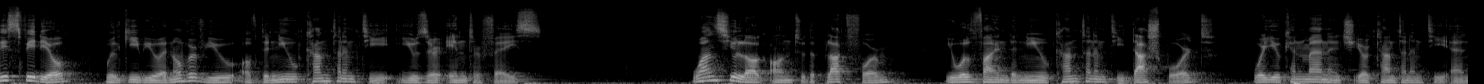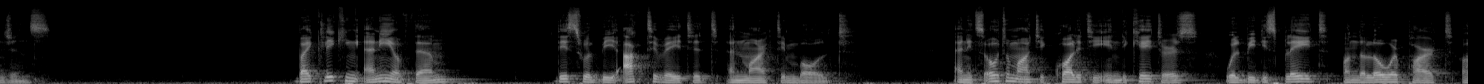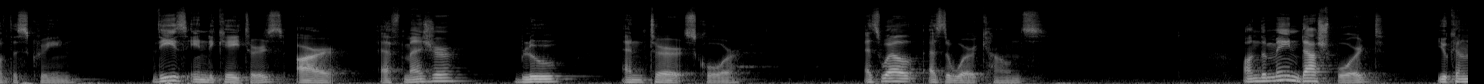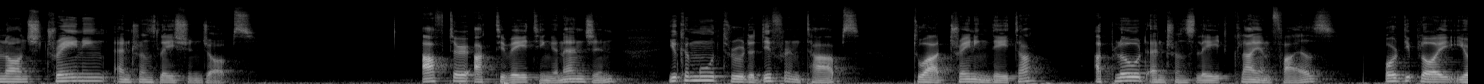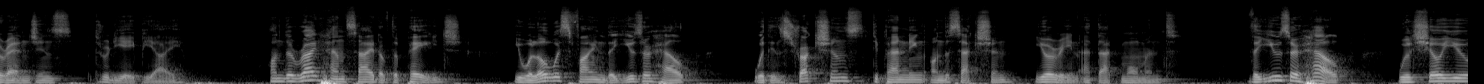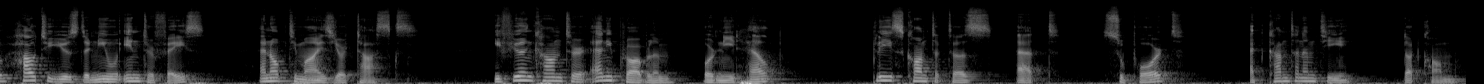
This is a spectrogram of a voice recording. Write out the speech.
This video will give you an overview of the new KantanMT user interface. Once you log on to the platform, you will find the new KantanMT dashboard where you can manage your KantanMT engines. By clicking any of them, this will be activated and marked in bold, and its automatic quality indicators will be displayed on the lower part of the screen. These indicators are F-measure, Bleu, and TER score, as well as the word counts. On the main dashboard, you can launch training and translation jobs. After activating an engine, you can move through the different tabs to add training data, upload and translate client files, or deploy your engines through the API. On the right hand side of the page, you will always find the user help with instructions depending on the section you're in at that moment. The user help will show you how to use the new interface and optimize your tasks. If you encounter any problem or need help, please contact us at support at kantanmt.com.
